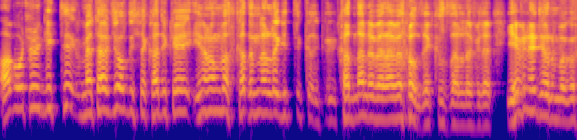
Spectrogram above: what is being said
Abi o çocuk gitti metalci oldu işte Kadıköy'e inanılmaz kadınlarla gitti. Ka- Kadınlarla beraber oldu kızlarla filan. Yemin ediyorum bak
